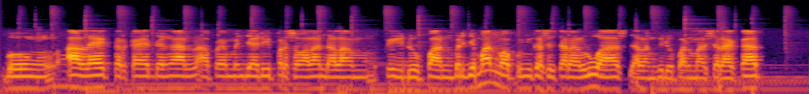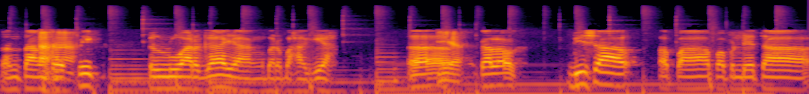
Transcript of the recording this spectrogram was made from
Bung Alek terkait dengan apa yang menjadi persoalan dalam kehidupan berjemaat maupun juga secara luas dalam kehidupan masyarakat tentang topik keluarga yang berbahagia. Uh, iya. Kalau bisa apa apa pendeta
